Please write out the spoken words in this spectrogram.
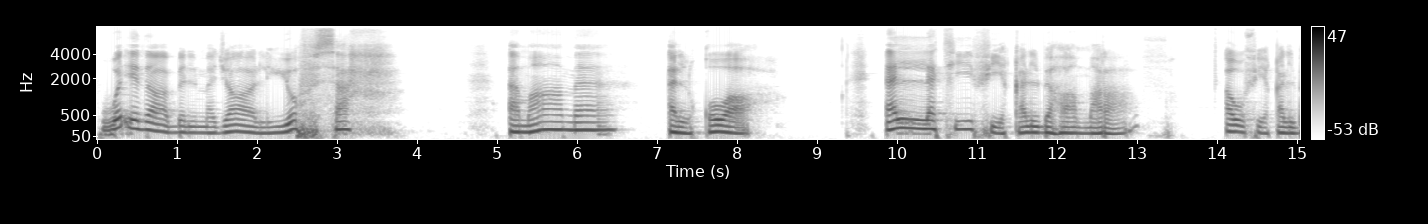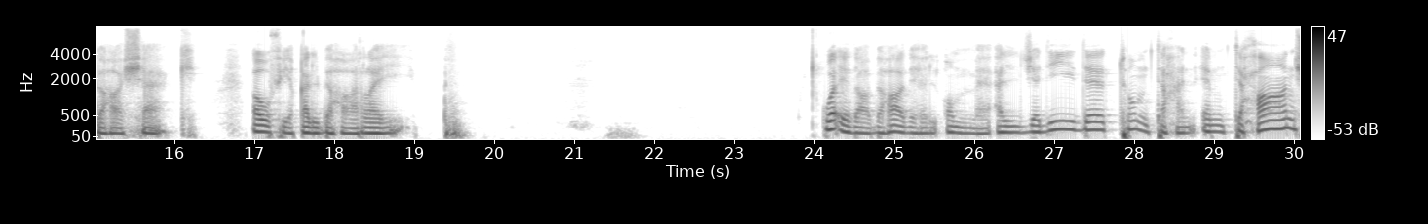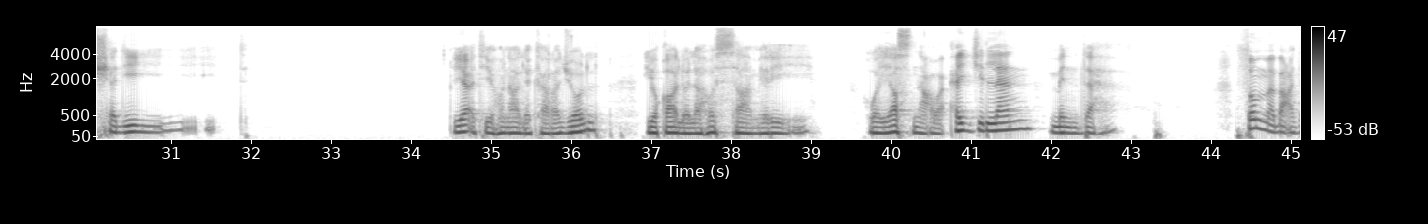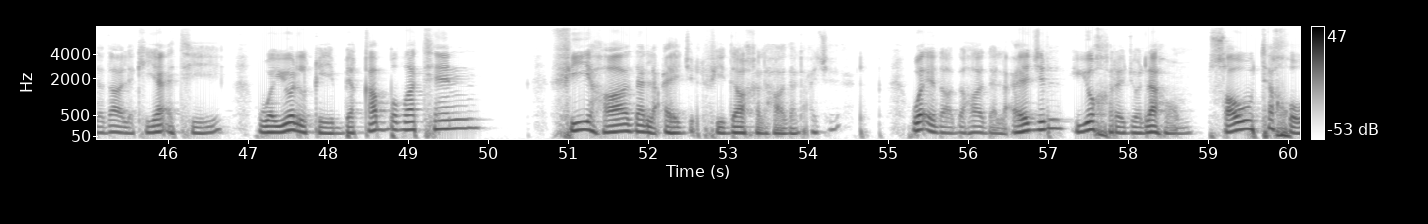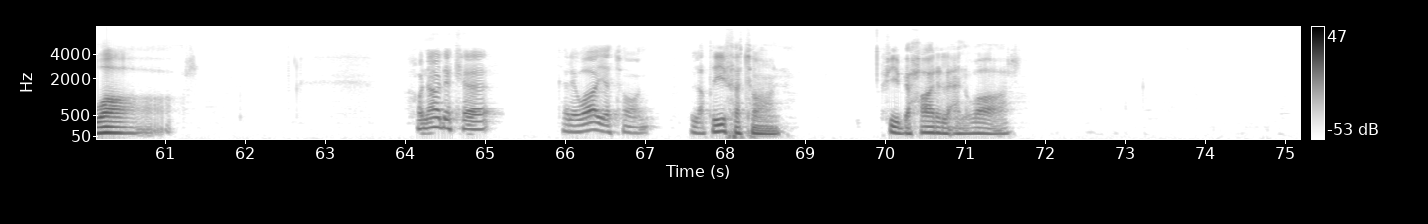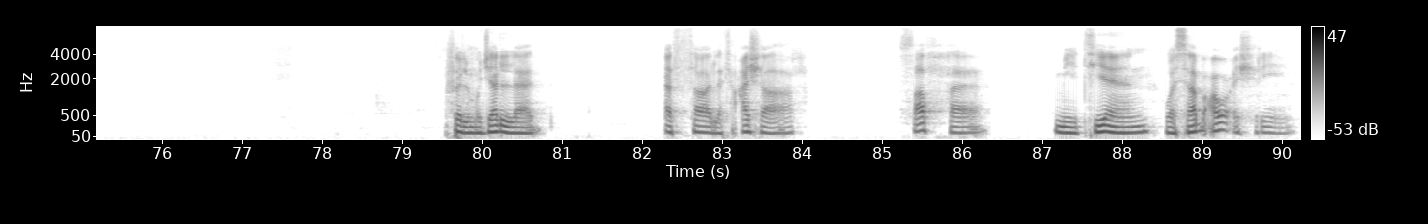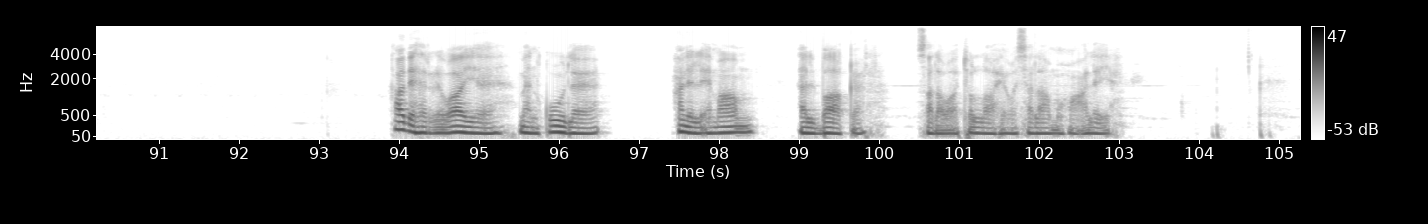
وإذا بالمجال يفسح أمام القوى التي في قلبها مرض أو في قلبها شك أو في قلبها ريب. وإذا بهذه الأمة الجديدة تمتحن امتحان شديد. يأتي هنالك رجل يقال له السامري ويصنع عجلا من ذهب. ثم بعد ذلك يأتي ويلقي بقبضة في هذا العجل في داخل هذا العجل. وإذا بهذا العجل يخرج لهم صوت خوار. هنالك رواية لطيفة في بحار الأنوار. في المجلد الثالث عشر صفحة ميتين وسبعة وعشرين. هذه الرواية منقولة عن الإمام الباقر صلوات الله وسلامه عليه.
